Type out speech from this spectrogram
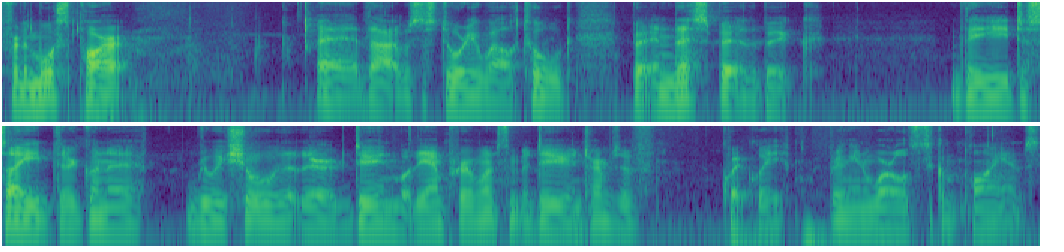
for the most part, uh, that was a story well told. But in this bit of the book, they decide they're going to really show that they're doing what the emperor wants them to do in terms of quickly bringing worlds to compliance.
